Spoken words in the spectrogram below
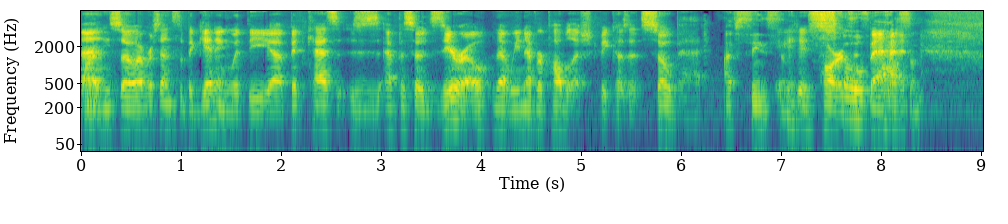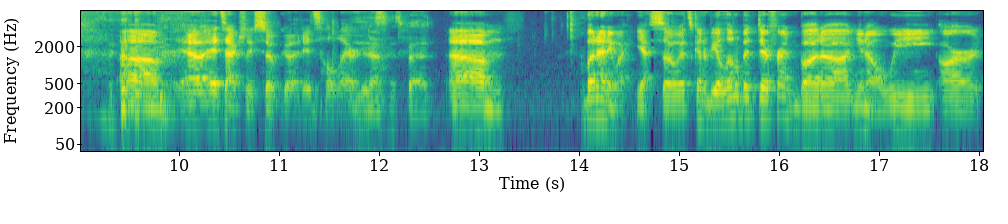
And Right. so, ever since the beginning with the uh, Bitcast z- episode zero that we never published because it's so bad, I've seen some It is parts. so it's bad. Awesome. Um, uh, it's actually so good. It's hilarious. Yeah, it's bad. Um, but anyway, yes. so it's going to be a little bit different, but uh, you know, we are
